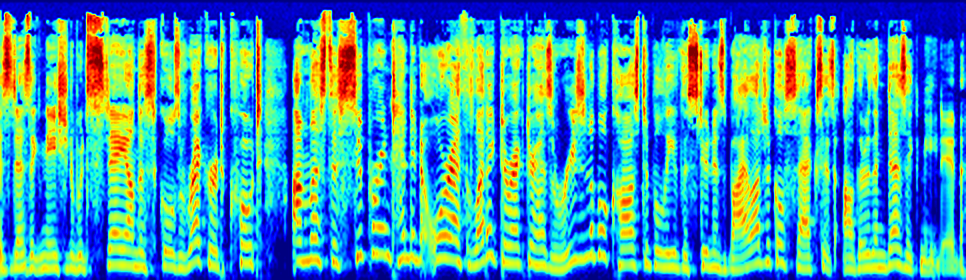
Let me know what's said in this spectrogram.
This designation would stay on the school's record, quote, unless the superintendent or athletic director has reasonable cause to believe the student's biological sex is other than designated.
